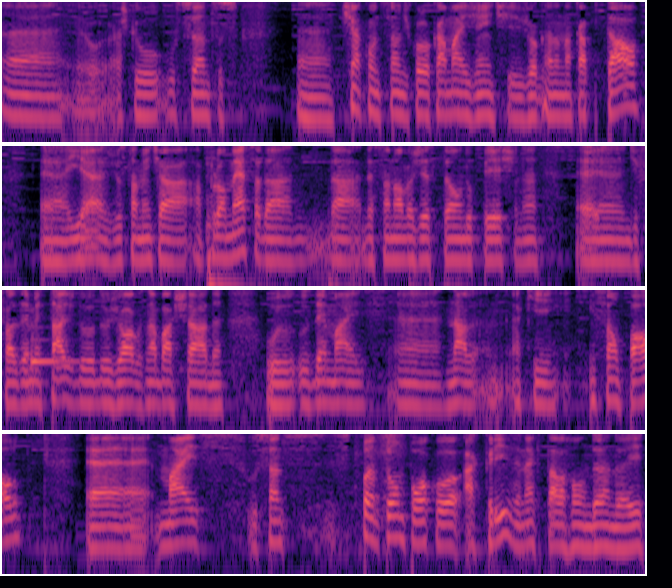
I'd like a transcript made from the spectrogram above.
É, eu acho que o, o Santos é, tinha condição de colocar mais gente jogando na capital. É, e é justamente a, a promessa da, da- dessa nova gestão do Peixe, né? É, de fazer metade do- dos jogos na Baixada, os, os demais é, na- aqui em São Paulo. É, mas o Santos espantou um pouco a crise né, que estava rondando aí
